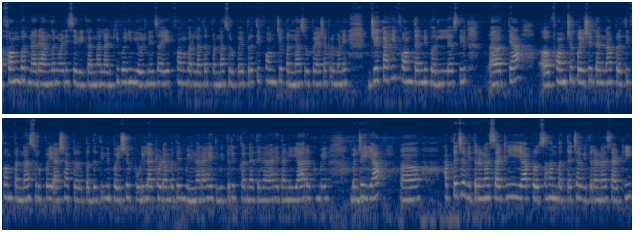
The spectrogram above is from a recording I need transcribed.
फॉर्म भरणाऱ्या अंगणवाडी सेविकांना लाडकी बहीण योजने योजनेचा एक फॉर्म भरला तर पन्नास रुपये प्रति फॉर्मचे पन्नास रुपये अशाप्रमाणे जे काही फॉर्म त्यांनी भरलेले असतील त्या फॉर्मचे पैसे त्यांना प्रति फॉर्म पन्नास रुपये अशा प पद्धतीने पैसे पुढील आठवड्यामध्ये मिळणार आहेत वितरित करण्यात येणार आहेत आणि या रकमे म्हणजे या हप्त्याच्या वितरणासाठी या प्रोत्साहन भत्त्याच्या वितरणासाठी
